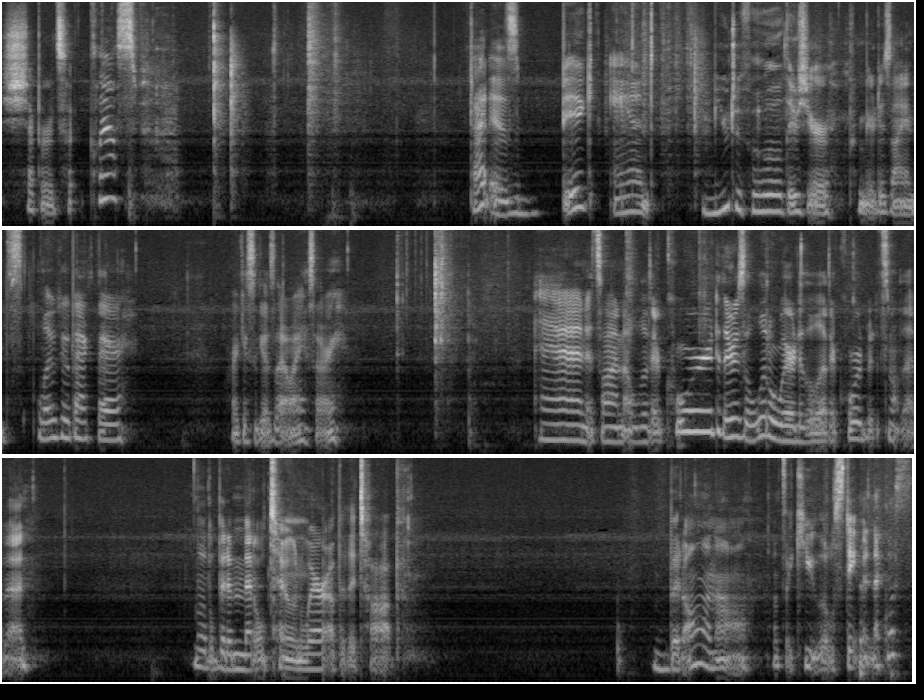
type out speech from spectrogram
Shepherd's hook clasp. That is big and beautiful. There's your Premier Designs logo back there. Or I guess it goes that way, sorry. And it's on a leather cord. There's a little wear to the leather cord, but it's not that bad. A little bit of metal tone wear up at the top. But all in all, that's a cute little statement necklace.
